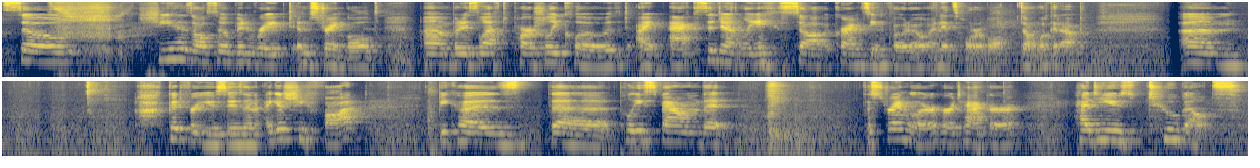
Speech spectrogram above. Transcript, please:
So she has also been raped and strangled, um, but is left partially clothed. I accidentally saw a crime scene photo and it's horrible. Don't look it up. Um, good for you, Susan. I guess she fought because the police found that the strangler, her attacker, had to use two belts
